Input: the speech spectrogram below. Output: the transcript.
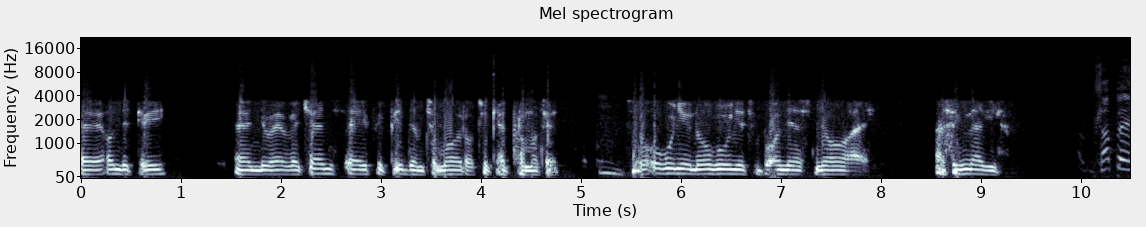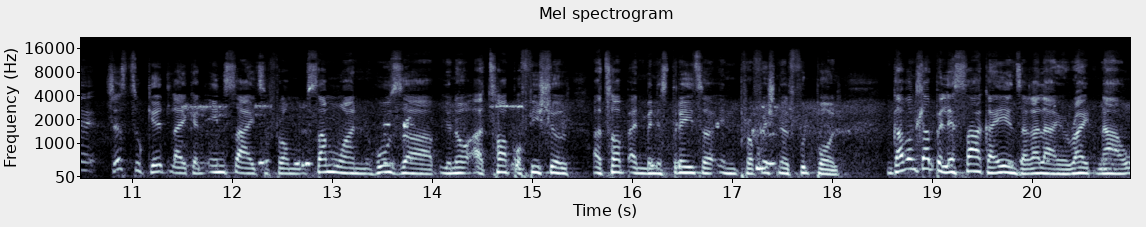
uh, on the day, and we have a chance uh, if we beat them tomorrow to get promoted. So, okunye nokunye, to be honest, no, I, I think that just to get like an insight from someone who's uh, you know a top official, a top administrator in professional football. Right now.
